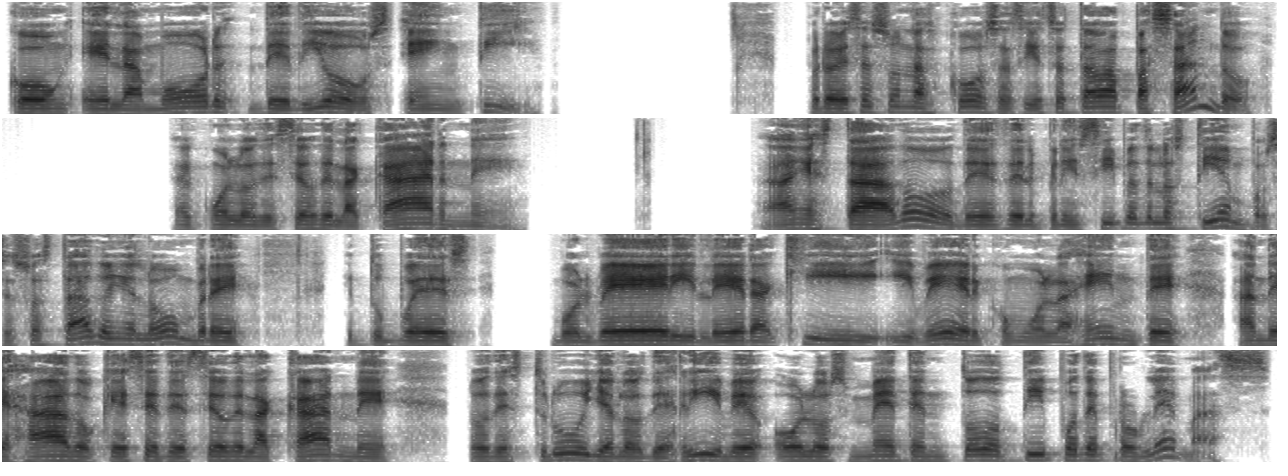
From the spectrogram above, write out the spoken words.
con el amor de Dios en ti. Pero esas son las cosas y esto estaba pasando eh, con los deseos de la carne. Han estado desde el principio de los tiempos, eso ha estado en el hombre y tú puedes volver y leer aquí y ver cómo la gente han dejado que ese deseo de la carne los destruya, los derribe o los mete en todo tipo de problemas.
